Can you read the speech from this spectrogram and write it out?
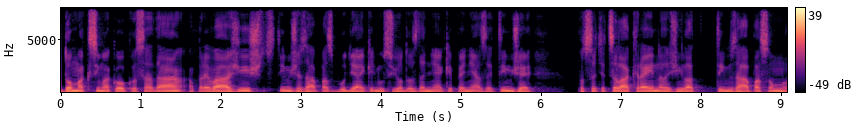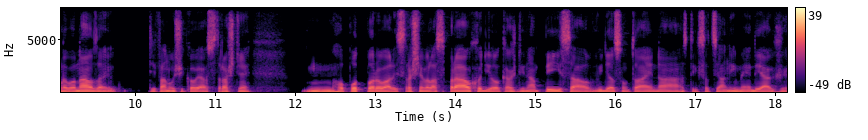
do maxima, koľko sa dá a prevážiš s tým, že zápas bude, aj keď musíš odozdať nejaké peniaze. Tým, že v podstate celá krajina žila tým zápasom, lebo naozaj tí fanúšikovia strašne mm, ho podporovali, strašne veľa správ chodilo, každý nám písal, videl som to aj na tých sociálnych médiách, že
